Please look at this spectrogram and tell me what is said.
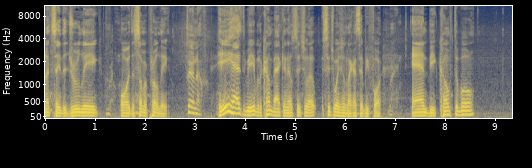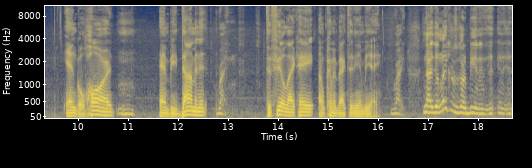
let's say the Drew League or the Summer Pro League. fair enough. He has to be able to come back in those situa- situations, like I said before, and be comfortable and go hard and be dominant Right, to feel like, hey, I'm coming back to the NBA. right. Now the Lakers are going to be in, in, in,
